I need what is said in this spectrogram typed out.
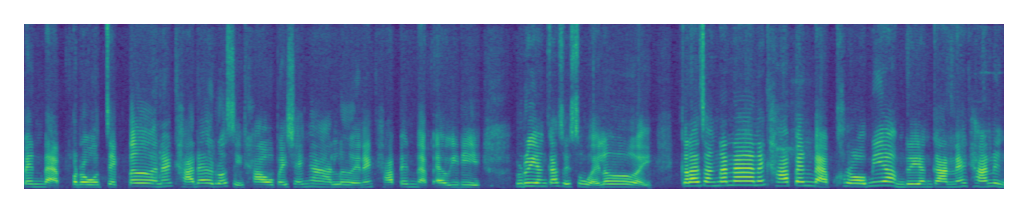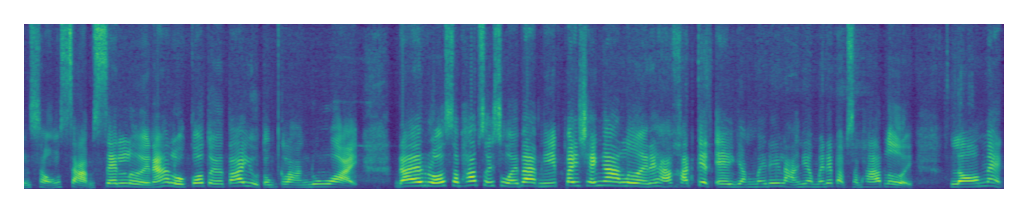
เป็นแบบโปรเจคเตอร์นะคะ ได้รถสีเทาไปใช้งานเลยนะคะ เป็นแบบ LED เรียงกันสวยๆเลย กระจังด้านหน้านะคะเป็นแบบโครเมียมเรียงกันนะคะ 1 2 3 เส้นเลยนะ โลโก้โตโยต้าอยู่ตรงกลางด้วย ได้รถสภาพสวยๆ แบบนี้ไปใช้งานเลยนะคะ คัดเกตเองยังไม่ได้ล้างยังไม่ได้ปรับสภาพเลยล้อแม็ก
